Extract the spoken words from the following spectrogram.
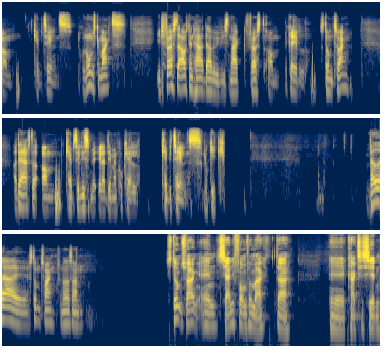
om kapitalens økonomiske magt. I det første afsnit her, der vil vi snakke først om begrebet stum tvang, og derefter om kapitalisme, eller det man kunne kalde kapitalens logik. Hvad er øh, stum tvang for noget sådan? Stum tvang er en særlig form for magt, der øh, karakteriserer den,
